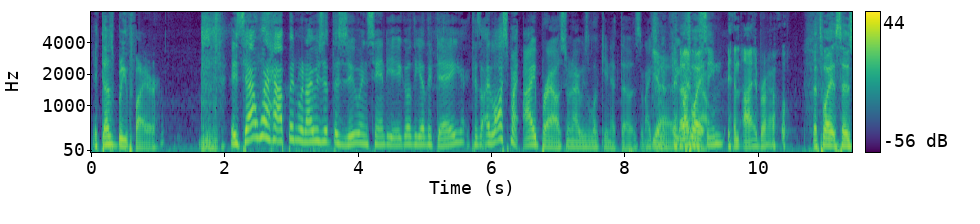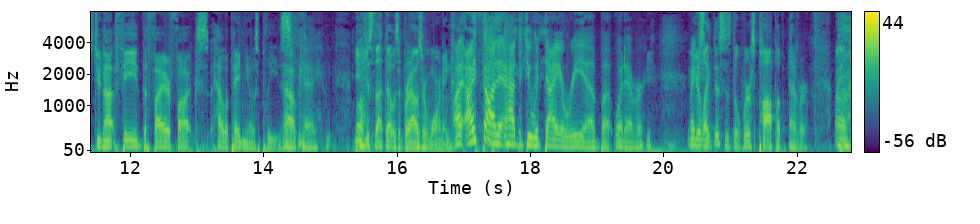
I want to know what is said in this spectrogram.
It does breathe fire. Is that what happened when I was at the zoo in San Diego the other day? Because I lost my eyebrows when I was looking at those, and I couldn't Yeah, figure that's I've why- out. seen an eyebrow. That's why it says, "Do not feed the Firefox jalapenos, please." Okay, You Well- just thought that was a browser warning. I, I thought it had to do with diarrhea, but whatever. You're like, this is the worst pop up ever. Uh,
